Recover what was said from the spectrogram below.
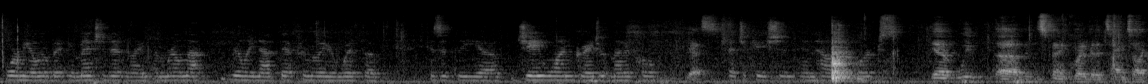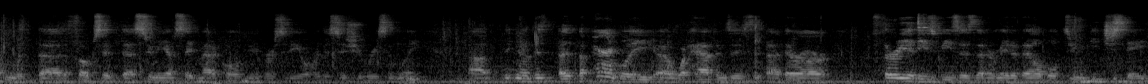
for me a little bit, you mentioned it, and I- I'm real not, really not that familiar with, uh, is it the uh, J1 graduate medical Yes. education and how that works? Yeah, we've uh, been spending quite a bit of time talking with uh, the folks at uh, SUNY Upstate Medical University over this issue recently. Uh, You know, this- uh, apparently, uh, what happens is uh, there are 30 of these visas that are made available to each state.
